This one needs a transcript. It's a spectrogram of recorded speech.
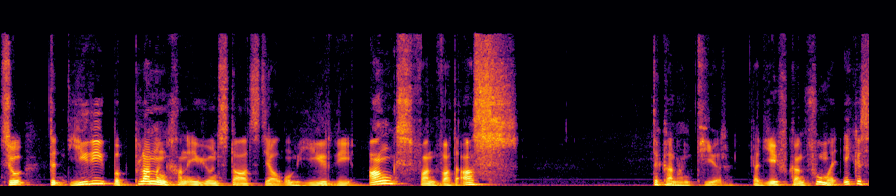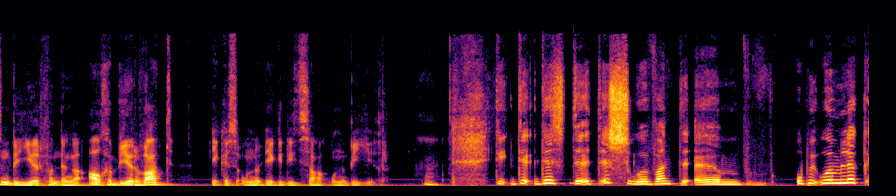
So dit hierdie beplanning gaan jou in staat stel om hierdie angs van wat as te kan hanteer. Dat jy kan voel maar ek is in beheer van dinge al gebeur wat ek is onder ek het die saak onder beheer. Hm. Die dis dit is so want ehm um, op die oomblik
